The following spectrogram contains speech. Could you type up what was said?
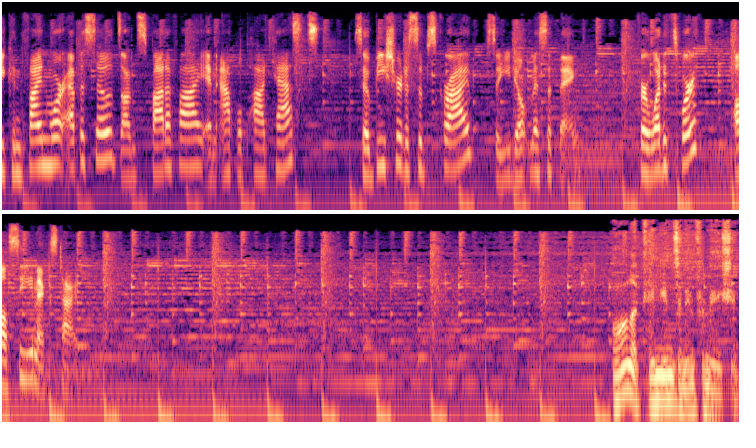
You can find more episodes on Spotify and Apple Podcasts, so be sure to subscribe so you don't miss a thing. For what it's worth, I'll see you next time. All opinions and information,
